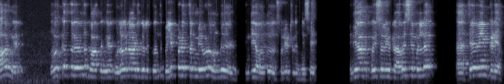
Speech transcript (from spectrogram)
பாருங்கள் துவக்கத்துல இருந்து பாத்துங்க உலக நாடுகளுக்கு வந்து வெளிப்படைத்தன்மையோட வந்து இந்தியா வந்து சொல்லிட்டு இருக்க மெசேஜ் இந்தியாவுக்கு போய் சொல்லிட்டு அவசியம் இல்லை தேவையும் கிடையாது.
